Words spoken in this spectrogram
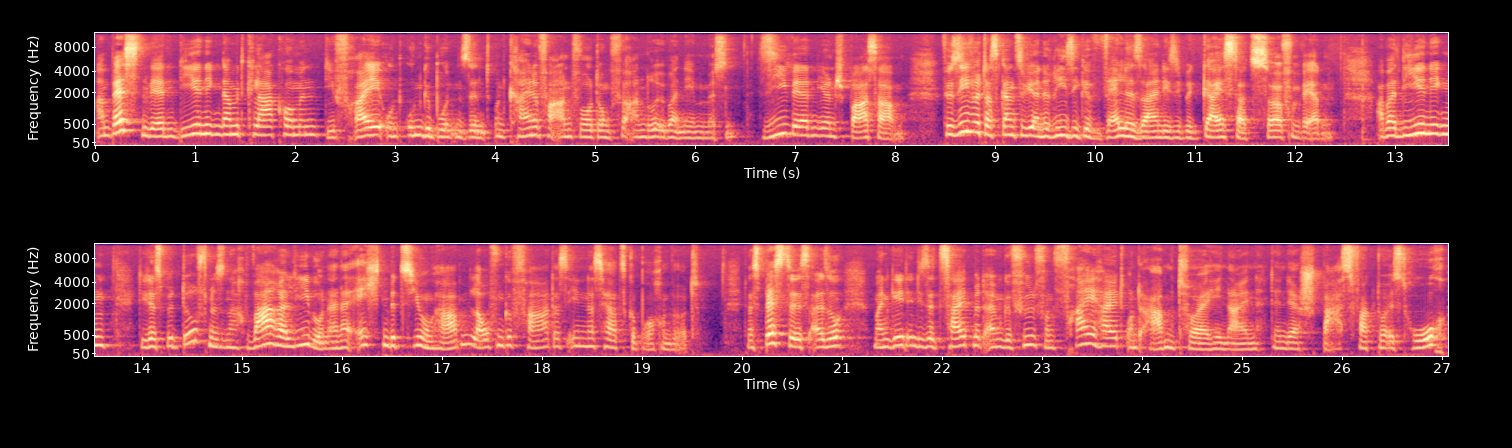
Am besten werden diejenigen damit klarkommen, die frei und ungebunden sind und keine Verantwortung für andere übernehmen müssen. Sie werden ihren Spaß haben. Für sie wird das Ganze wie eine riesige Welle sein, die sie begeistert surfen werden. Aber diejenigen, die das Bedürfnis nach wahrer Liebe und einer echten Beziehung haben, laufen Gefahr, dass ihnen das Herz gebrochen wird. Das Beste ist also, man geht in diese Zeit mit einem Gefühl von Freiheit und Abenteuer hinein, denn der Spaßfaktor ist hoch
